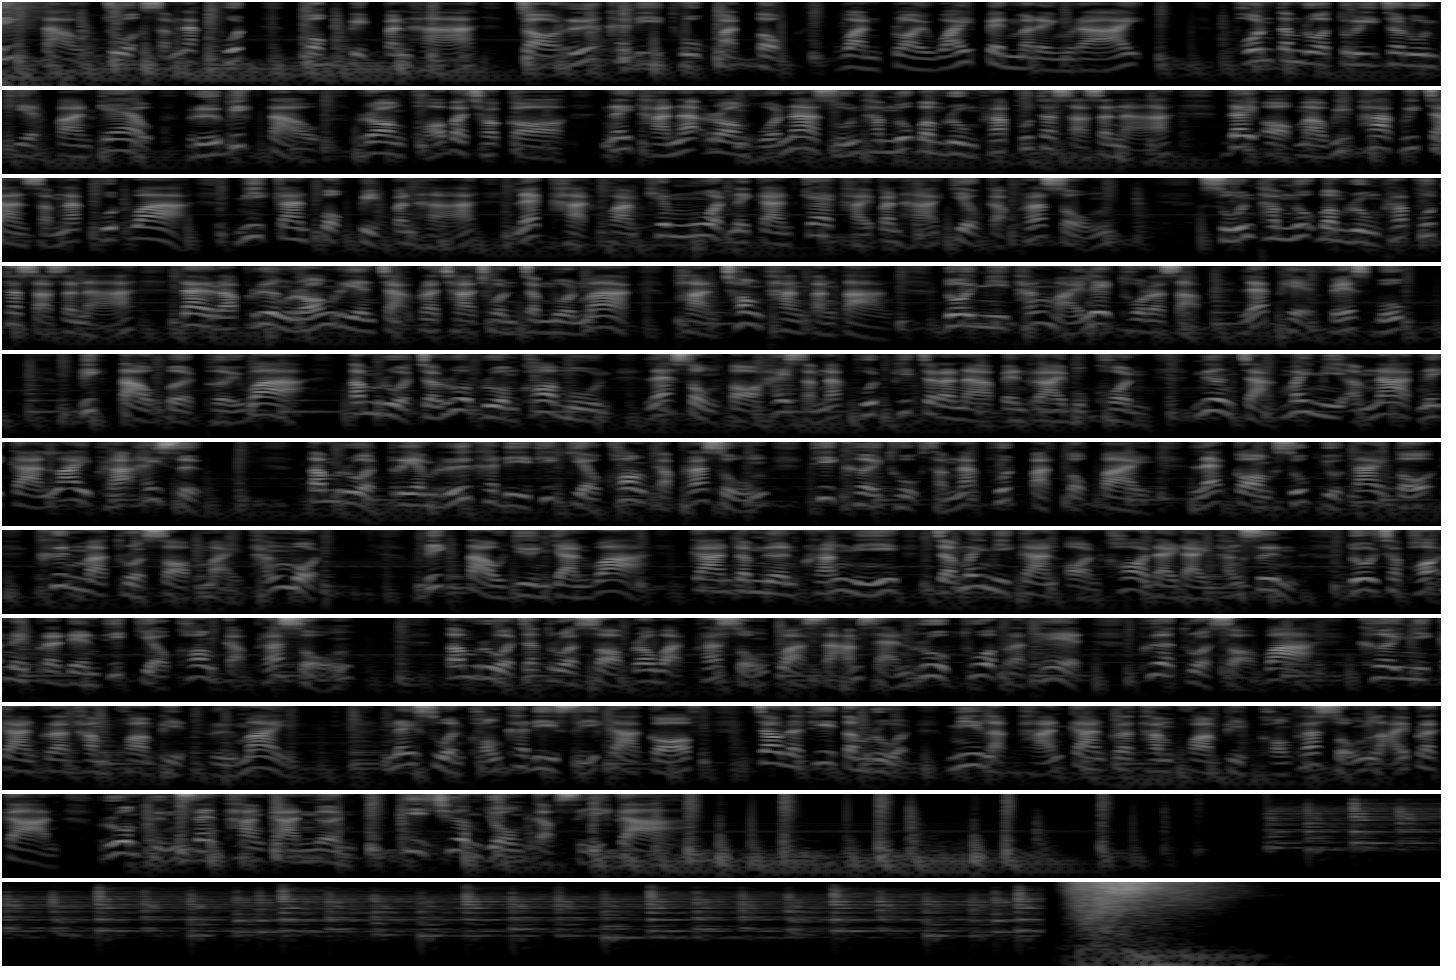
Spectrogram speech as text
บิ๊กเต่าจวกสำนักพุทธ ปกปิดปัญหา จ่อรื้อคดีถูกปัดตก วันปล่อยไว้เป็นมะเร็งร้ายพลตำรวจตรีจรูนเกียรติปานแก้ว หรือบิ๊กเต่า รองผอบชก ในฐานะรองหัวหน้าศูนย์ทำนุบำรุงพระพุทธศาสนา ได้ออกมาวิพากษ์วิจารณ์สำนักพุทธว่า มีการปกปิดปัญหา และขาดความเข้มงวดในการแก้ไขปัญหาเกี่ยวกับพระสงฆ์ศูนย์ทำนุบำรุงพระพุทธศาสนา ได้รับเรื่องร้องเรียนจากประชาชนจำนวนมาก ผ่านช่องทางต่างๆ โดยมีทั้งหมายเลขโทรศัพท์และเพจ Facebook บิ๊กเต่าเปิดเผยว่า ตำรวจจะรวบรวมข้อมูล และส่งต่อให้สำนักพุทธพิจารณาเป็นรายบุคคล เนื่องจากไม่มีอำนาจในการไล่พระให้ศึกตำรวจเตรียมรื้อคดีที่เกี่ยวข้องกับพระสงฆ์ที่เคยถูกสำนักพุทธปัดตกไป และกองซุกอยู่ใต้โต๊ะ ขึ้นมาตรวจสอบใหม่ทั้งหมด บิ๊กเต่ายืนยันว่าการดำเนินครั้งนี้จะไม่มีการอ่อนข้อใด ๆ ทั้งสิ้น โดยเฉพาะในประเด็นที่เกี่ยวข้องกับพระสงฆ์ตำรวจจะตรวจสอบประวัติพระสงฆ์กว่า 3 0 0แสนรูปทั่วประเทศ เพื่อตรวจสอบว่าเคยมีการกระทำความผิดหรือไม่ ในส่วนของคดีสีกากอฟ เจ้าหน้าที่ตำรวจมีหลักฐานการกระทำความผิดของพระสงฆ์หลายประการ รวมถึงเส้นทางการเงินที่เชื่อมโยงกับสีกา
